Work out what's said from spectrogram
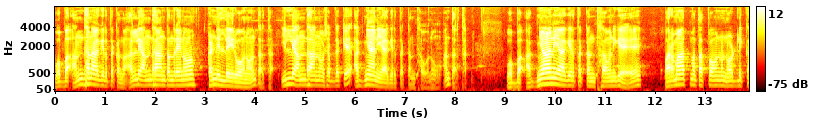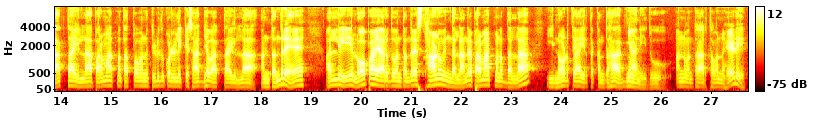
ಒಬ್ಬ ಅಂಧನಾಗಿರ್ತಕ್ಕಂಥ, ಅಲ್ಲಿ ಅಂಧ ಅಂತಂದ್ರೇನು? ಕಣ್ಣಿಲ್ಲದೆ ಇರುವವನು ಅಂತ ಅರ್ಥ. ಇಲ್ಲಿ ಅಂಧ ಅನ್ನೋ ಶಬ್ದಕ್ಕೆ ಅಜ್ಞಾನಿಯಾಗಿರ್ತಕ್ಕಂಥವನು ಅಂತ ಅರ್ಥ. ಒಬ್ಬ ಅಜ್ಞಾನಿಯಾಗಿರ್ತಕ್ಕಂಥವನಿಗೆ ಪರಮಾತ್ಮ ತತ್ವವನ್ನು ನೋಡಲಿಕ್ಕೆ ಆಗ್ತಾ ಇಲ್ಲ, ಪರಮಾತ್ಮ ತತ್ವವನ್ನು ತಿಳಿದುಕೊಳ್ಳಲಿಕ್ಕೆ ಸಾಧ್ಯವಾಗ್ತಾ ಇಲ್ಲ ಅಂತಂದರೆ, ಅಲ್ಲಿ ಲೋಪ ಯಾರದು ಅಂತಂದರೆ ಸ್ಥಾಣುವಿಂದಲ್ಲ, ಅಂದರೆ ಪರಮಾತ್ಮನದ್ದಲ್ಲ, ಈ ನೋಡ್ತಾ ಇರತಕ್ಕಂತಹ ಅಜ್ಞಾನಿ ಇದು ಅನ್ನುವಂತಹ ಅರ್ಥವನ್ನು ಹೇಳಿ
